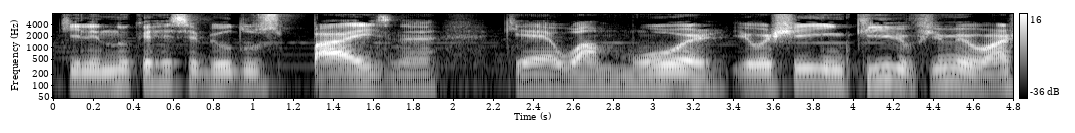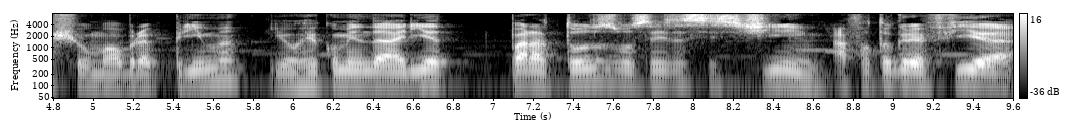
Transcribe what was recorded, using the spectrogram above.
que ele nunca recebeu dos pais, né? Que é o amor. Eu achei incrível o filme, eu acho uma obra-prima e eu recomendaria para todos vocês assistirem a fotografia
